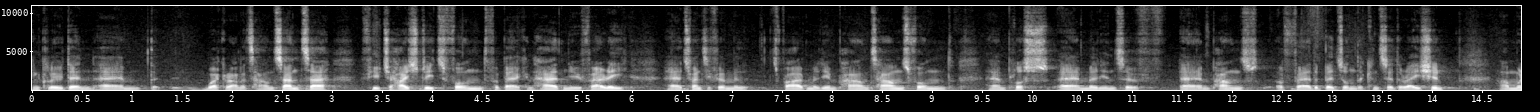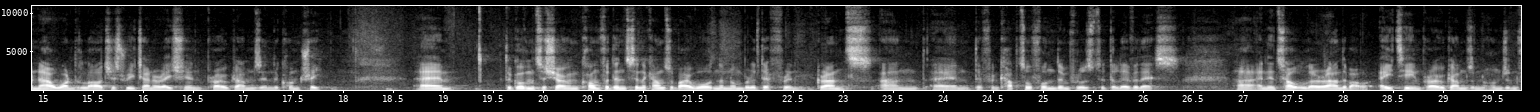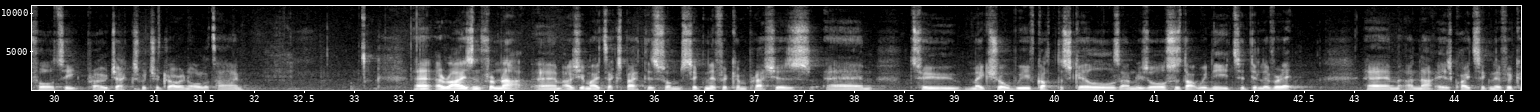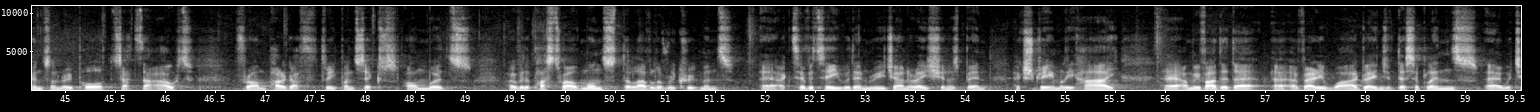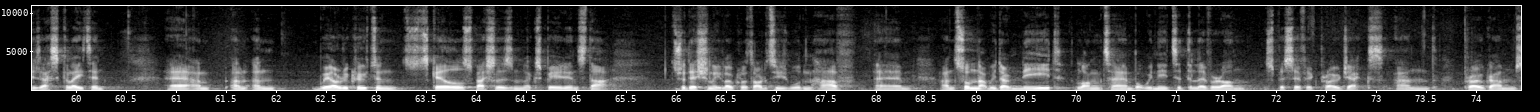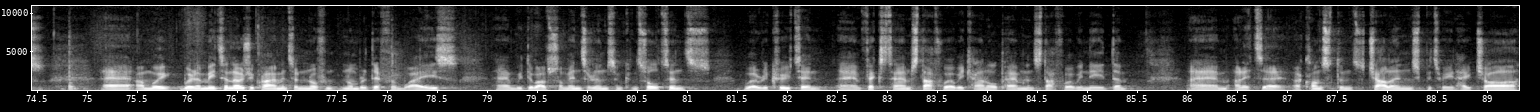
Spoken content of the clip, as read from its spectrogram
including um, the work around the town centre, future high streets fund for Birkenhead, New Ferry, uh, 25 million pound towns fund um, plus uh, millions of um, pounds of further bids under consideration and we're now one of the largest regeneration programmes in the country. Um, the government has shown confidence in the council by awarding a number of different grants and um, different capital funding for us to deliver this. Uh, and in total, there are around about 18 programmes and 140 projects, which are growing all the time. Uh, arising from that, um, as you might expect, there's some significant pressures um, to make sure we've got the skills and resources that we need to deliver it um, and that is quite significant and the report sets that out from paragraph 3.6 onwards. Over the past 12 months, the level of recruitment uh, activity within regeneration has been extremely high uh, and we've added a, a, very wide range of disciplines uh, which is escalating uh, and, and, and we are recruiting skills, specialism and experience that traditionally local authorities wouldn't have um, and some that we don't need long term, but we need to deliver on specific projects and programs. Uh, and we, we're meeting those requirements in a number of different ways. Um, we do have some interims and consultants. We're recruiting um, fixed-term staff where we can or permanent staff where we need them. Um, and it's a, a constant challenge between HR uh,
